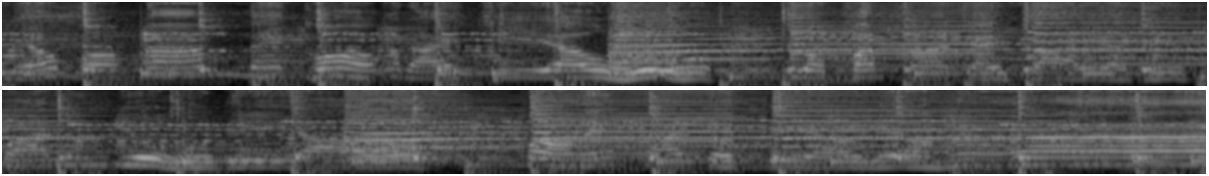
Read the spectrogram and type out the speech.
เหลียวมองน้ำในคลองได้เชียวลมพัดมาใจสั่นและที่ฝันอยู่เดียวมองเห็นตาจนเดียวเดียวหา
